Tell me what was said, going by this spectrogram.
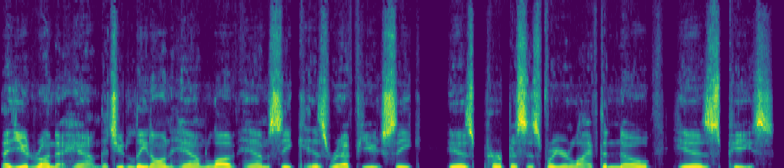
that you'd run to Him, that you'd lean on Him, love Him, seek His refuge, seek His purposes for your life, to know His peace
